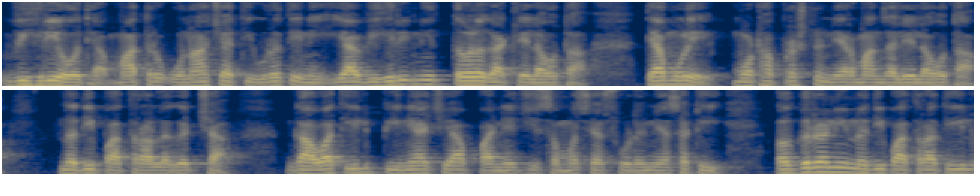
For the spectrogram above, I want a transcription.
विहिरी होत्या. मात्र उन्हाच्या तीव्रतेने या विहिरींनी तळ गाठलेला होता. त्यामुळे मोठा प्रश्न निर्माण झालेला होता. नदीपात्रालगतच्या गावातील पिण्याच्या पाण्याची समस्या सोडवण्यासाठी अग्रणी नदीपात्रातील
